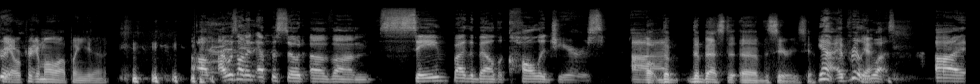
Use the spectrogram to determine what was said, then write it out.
yeah we're great. picking them all up when you do it um, I was on an episode of um, Saved by the Bell: The College Years. Uh, oh, the the best of the series. Yeah. Yeah, it really Yeah. was. Uh,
